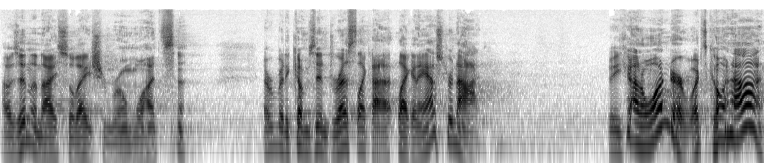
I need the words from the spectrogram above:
I was in an isolation room once. Everybody comes in dressed like, a, like an astronaut. You kind of wonder what's going on.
